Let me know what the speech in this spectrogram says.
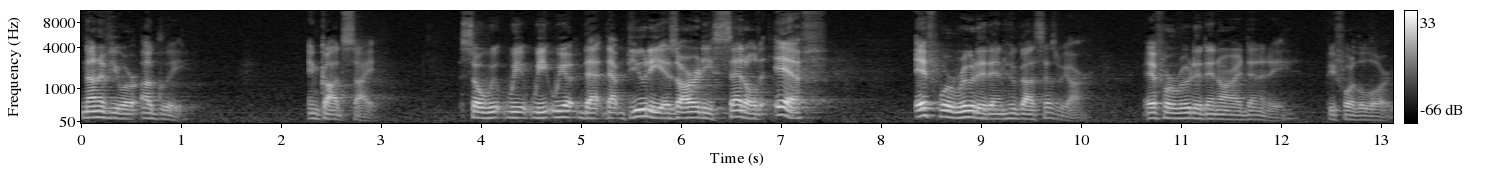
none of you are ugly in God's sight. So we, we, we, we, that, that beauty is already settled if, if we're rooted in who God says we are, if we're rooted in our identity before the Lord.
